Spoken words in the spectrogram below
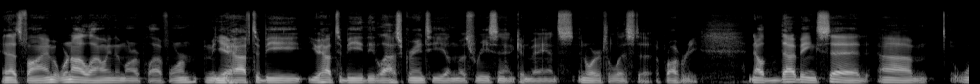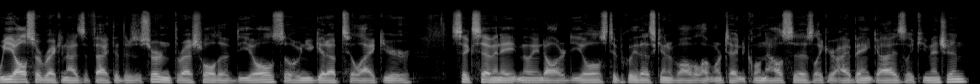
and that's fine. But we're not allowing them on our platform. I mean, you have to be you have to be the last grantee on the most recent conveyance in order to list a, a property. Now that being said, um, we also recognize the fact that there's a certain threshold of deals. So when you get up to like your six, seven, eight million dollar deals, typically that's going to involve a lot more technical analysis, like your iBank guys, like you mentioned.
